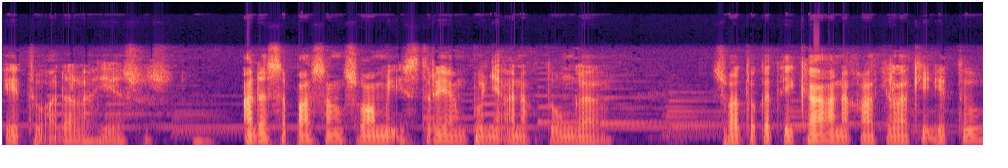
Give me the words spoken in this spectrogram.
itu adalah Yesus. Ada sepasang suami istri yang punya anak tunggal. Suatu ketika anak laki-laki itu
